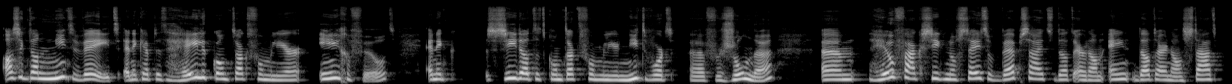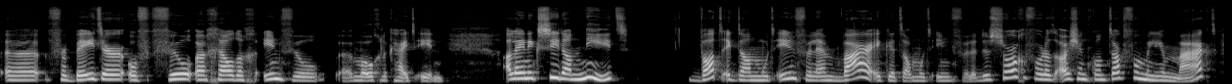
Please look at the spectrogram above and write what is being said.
Als ik dan niet weet en ik heb het hele contactformulier ingevuld en ik zie dat het contactformulier niet wordt uh, verzonden, um, heel vaak zie ik nog steeds op websites dat er dan, dat er dan staat uh, verbeter of vul een geldig invulmogelijkheid in. Alleen ik zie dan niet wat ik dan moet invullen en waar ik het dan moet invullen. Dus zorg ervoor dat als je een contactformulier maakt,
